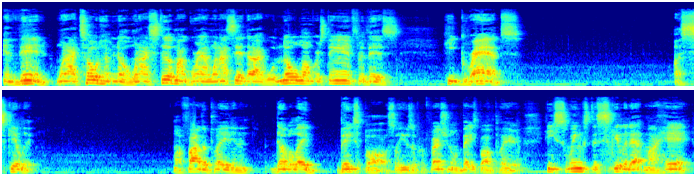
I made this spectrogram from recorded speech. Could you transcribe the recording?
And then when I told him no, when I stood my ground, when I said that I will no longer stand for this, he grabs a skillet. My father played in double A baseball, so he was a professional baseball player. He swings the skillet at my head.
